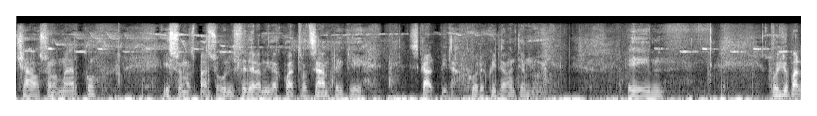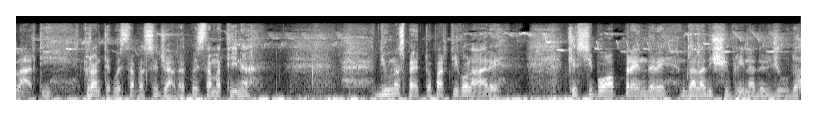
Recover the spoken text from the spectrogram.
Ciao, sono Marco e sono a spasso con il fedele amico a quattro zampe che scalpita, corre qui davanti a noi. E mm, voglio parlarti durante questa passeggiata, questa mattina, di un aspetto particolare che si può apprendere dalla disciplina del judo.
